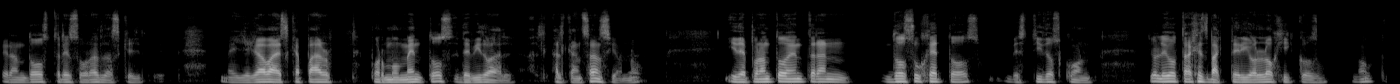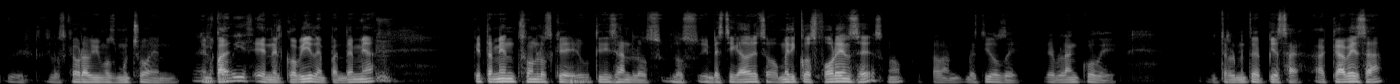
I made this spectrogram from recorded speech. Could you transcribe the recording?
eran dos, tres horas las que me llegaba a escapar por momentos debido al, al cansancio, ¿no? y de pronto entran dos sujetos vestidos con, yo le digo trajes bacteriológicos, ¿no? los que ahora vimos mucho en, en, el, COVID. en el COVID, en pandemia, que también son los que utilizan los, los investigadores o médicos forenses, ¿no? estaban vestidos de, de blanco, de literalmente de pieza a cabeza.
